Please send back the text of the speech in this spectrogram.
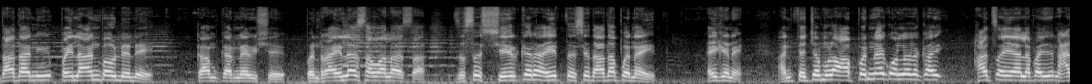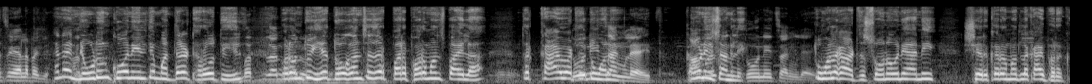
दादानी पहिला अनुभवलेलं आहे काम करण्याविषयी. पण राहिला सवाल असा जसं शेरकर आहेत तसे दादा पण आहेत आहे का नाही? आणि त्याच्यामुळं आपण नाही कोणाला काय हाच यायला पाहिजे हाच यायला पाहिजे. नाही निवडून कोण येईल ते मतदार ठरवतील मतदान परंतु हे दोघांचा जर परफॉर्मन्स पाहिला तर काय वाटतं दोन्ही तुम्हाला? चांगले आहेत. दोन्ही चांगले. दोन्ही चांगले आहेत. तुम्हाला काय वाटतं सोनवणे आणि शेरकर मधला काय फरक?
